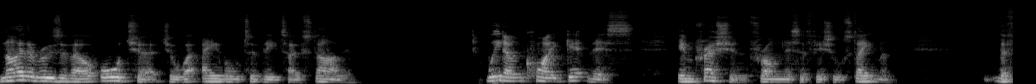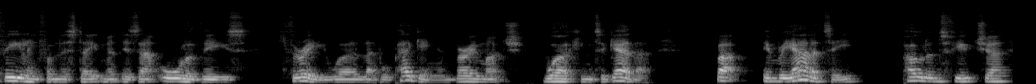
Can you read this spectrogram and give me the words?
neither Roosevelt or Churchill were able to veto Stalin. We don't quite get this impression from this official statement. The feeling from this statement is that all of these three were level pegging and very much working together. But in reality, Poland's future,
